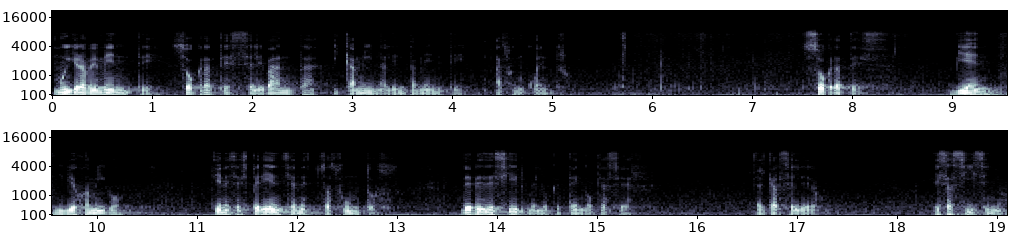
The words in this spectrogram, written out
Muy gravemente, Sócrates se levanta y camina lentamente a su encuentro. Sócrates, bien, mi viejo amigo, tienes experiencia en estos asuntos Debe decirme lo que tengo que hacer. El carcelero. Es así, Señor.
